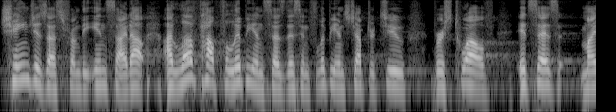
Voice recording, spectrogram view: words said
changes us from the inside out. I love how Philippians says this in Philippians chapter 2, verse 12. It says, My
